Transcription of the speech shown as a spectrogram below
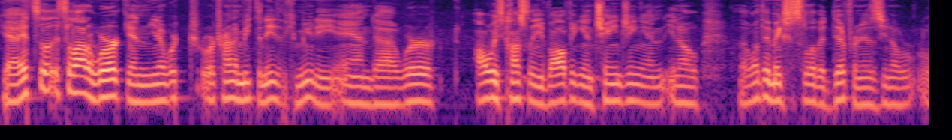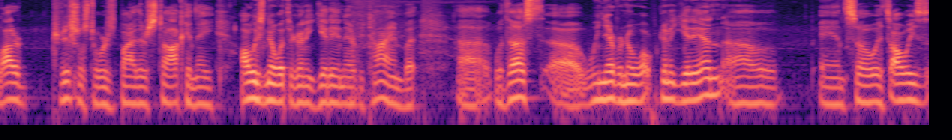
Yeah, it's a, it's a lot of work, and you know we're we're trying to meet the need of the community, and uh, we're always constantly evolving and changing. And you know, the one thing that makes us a little bit different is you know a lot of traditional stores buy their stock and they always know what they're going to get in every time. But uh, with us, uh, we never know what we're going to get in. Uh, and so it's always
